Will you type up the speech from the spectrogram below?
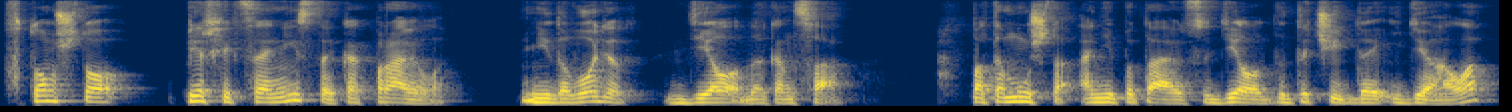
В том, что перфекционисты, как правило, не доводят дело до конца. Потому что они пытаются дело доточить до идеала,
